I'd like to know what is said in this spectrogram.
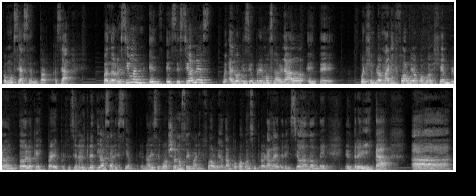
como se hace en torta. O sea, cuando recibo en, sesiones, algo que siempre hemos hablado, este, por ejemplo, Mari Forleo como ejemplo en todo lo que es profesionales creativas sale siempre, ¿no? Dice, bueno, yo no soy Mari Forleo, tampoco con su programa de televisión donde entrevista a,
